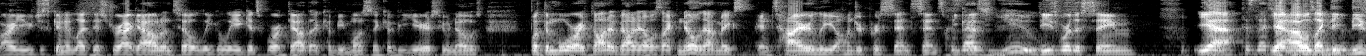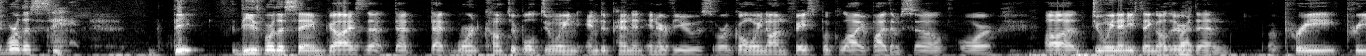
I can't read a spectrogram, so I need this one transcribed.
are you just gonna let this drag out until legally it gets worked out that could be months that could be years who knows but the more i thought about it i was like no that makes entirely 100% sense Because because that's you. these were the same yeah Because that's yeah i was like these were the same the these were the same guys that that that weren't comfortable doing independent interviews or going on facebook live by themselves or uh, doing anything other Right. than pre pre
